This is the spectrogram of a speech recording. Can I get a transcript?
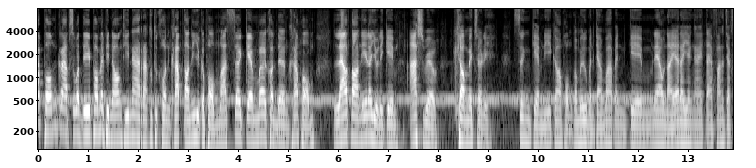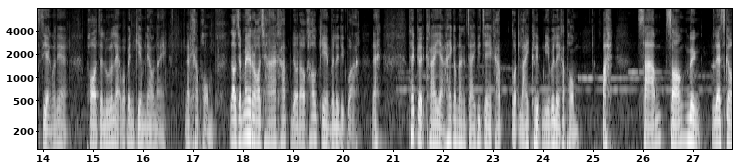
ครับผมกราบสวัสดีพ่อแม่พี่น้องที่น่ารักทุกๆคนครับ ตอนนี้อยู่กับผม Master Gamer คนเดิมครับผม แล้วตอนนี้เราอยู่ในเกม Ashwell Commentary ซึ่งเกมนี้ก็ผมก็ไม่รู้เหมือนกันว่าเป็นเกมแนวไหนอะไรยังไง แต่ฟังจากเสียงแล้วเนี่ย พอจะรู้แล้วแหละว่าเป็นเกมแนวไหนนะครับผมเราจะไม่รอช้าครับ เดี๋ยวเราเข้าเกมไปเลยดีกว่านะถ้าเกิดใครอยากให้กำลังใจพี่เจครับ กดไลค์คลิปนี้ไปเลยครับผมไปสามสองหนึ่ง let's go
